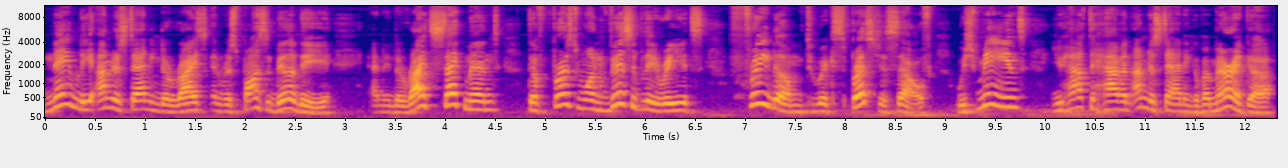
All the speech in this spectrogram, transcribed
namely understanding the rights and responsibility. And in the right segment, the first one visibly reads freedom to express yourself, which means you have to have an understanding of America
